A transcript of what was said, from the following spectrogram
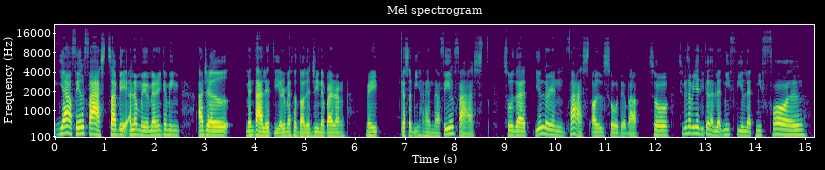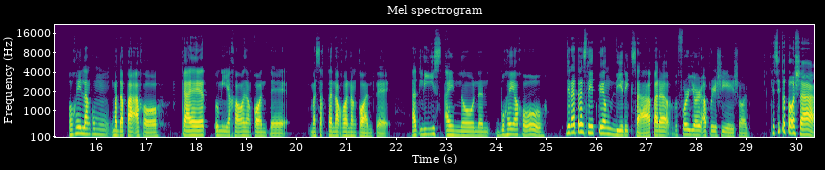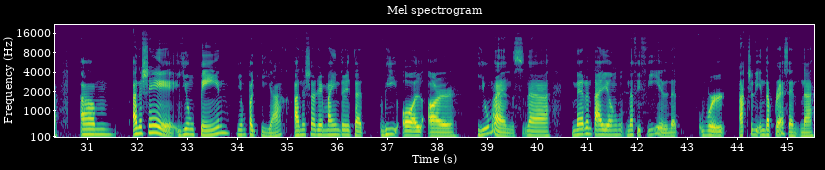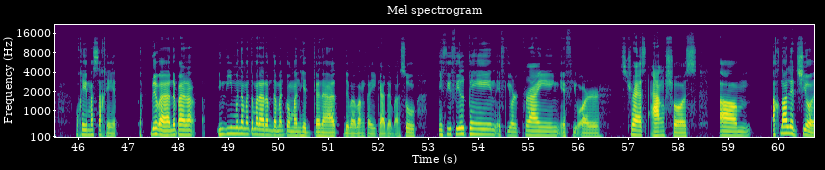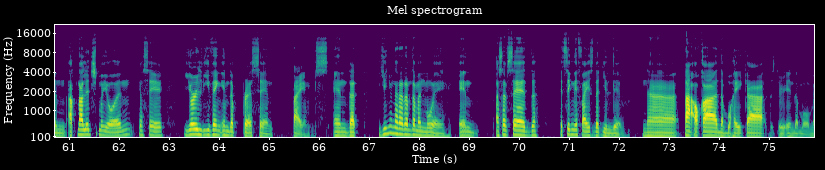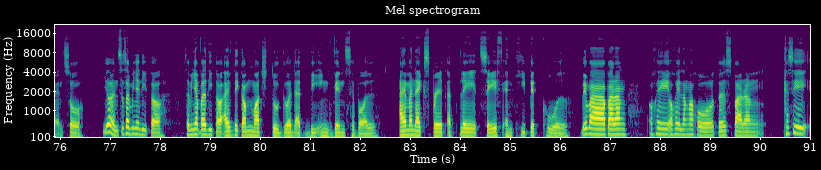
yeah, fail fast. Sabi, alam mo yun, meron kaming agile mentality or methodology na parang may kasabihan na fail fast so that you learn fast also, ba? So, sinasabi niya dito na let me feel, let me fall. Okay lang kung madapa ako kahit umiyak ako ng konti, masaktan ako ng konti. At least I know na buhay ako. Tinatranslate ko yung lyrics ha, para for your appreciation. Kasi totoo siya. Um, ano siya eh, yung pain, yung pag-iyak, ano siya, reminder that we all are humans na meron tayong nafe-feel that we're actually in the present na okay, masakit. 'Di ba? Na parang hindi mo naman 'to mararamdaman kung manhid ka na at 'di ba, bangkay ka, 'di ba? So, if you feel pain, if you're crying, if you are stressed, anxious, um, acknowledge yon Acknowledge mo yon kasi you're living in the present times. And that, yun yung nararamdaman mo eh. And as I've said, it signifies that you live. Na tao ka, na buhay ka, that you're in the moment. So, yun. So, sabi niya dito, sabi niya pa dito, I've become much too good at being invincible. I'm an expert at play it safe and keep it cool. ba? Parang okay, okay lang ako. Tapos parang kasi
